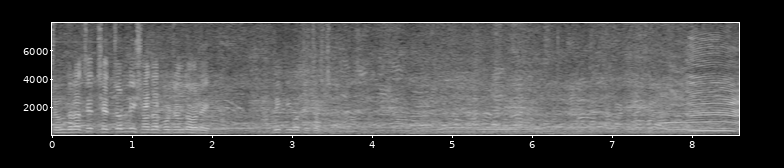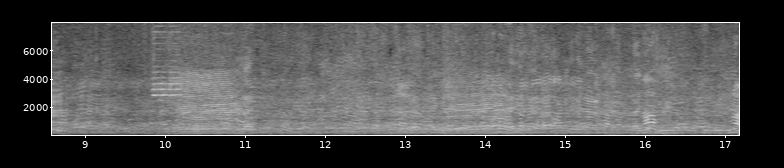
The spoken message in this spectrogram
সুন্দর আছে। ছেচল্লিশ হাজার পর্যন্ত হলে। বিক্রি করতে চাচ্ছে না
